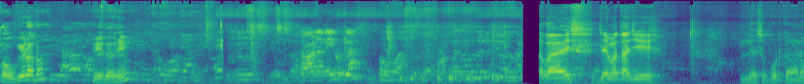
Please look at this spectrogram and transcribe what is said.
તો ઉગેલો હતો? એ રહ્યો એમ? નહીં હેલો ગાઈસ જય માતાજી. અમને સપોર્ટ કરવાનો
